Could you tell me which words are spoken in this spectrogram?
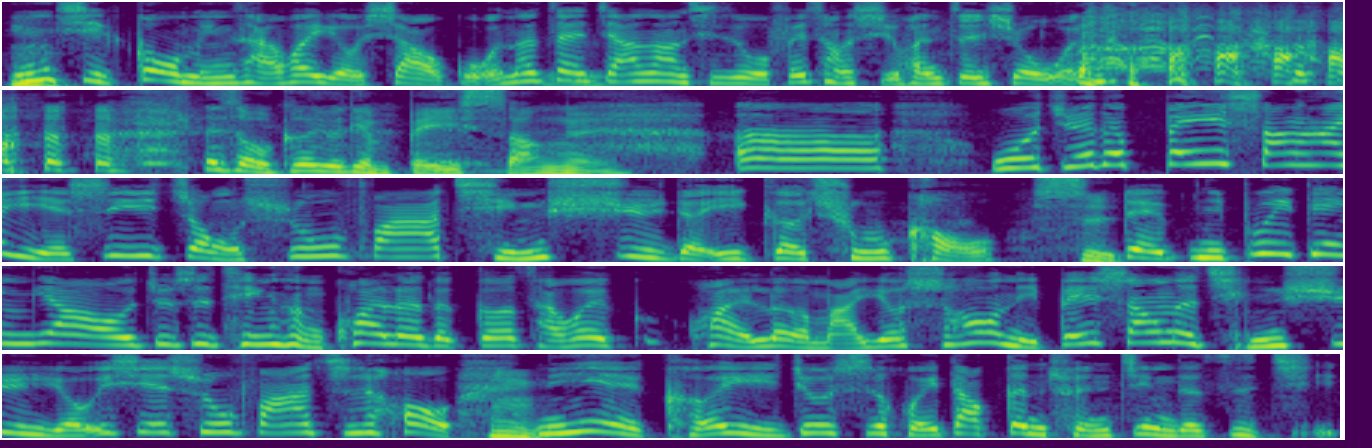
引起共鸣才会有效果。嗯、那再加上，其实我非常喜欢郑秀文，那首歌有点悲伤哎。呃，我觉得悲伤它也是一种抒发情绪的一个出口。是对，你不一定要就是听很快乐的歌才会快乐嘛。有时候你悲伤的情绪有一些抒发之后，嗯，你也可以就是回到更纯净的自己。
